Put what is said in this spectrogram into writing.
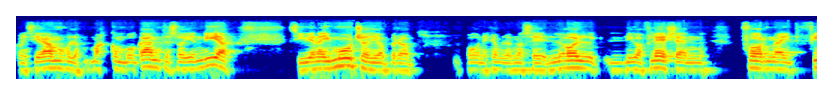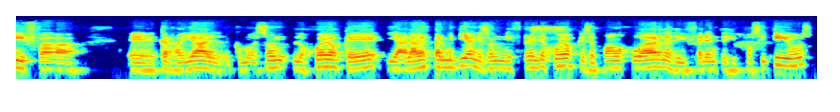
consideramos los más convocantes hoy en día. Si bien hay muchos, digo, pero un ejemplo, no sé, LOL, League of Legends, Fortnite, FIFA, eh, como son los juegos que, y a la vez permitían que son diferentes juegos que se puedan jugar desde diferentes dispositivos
